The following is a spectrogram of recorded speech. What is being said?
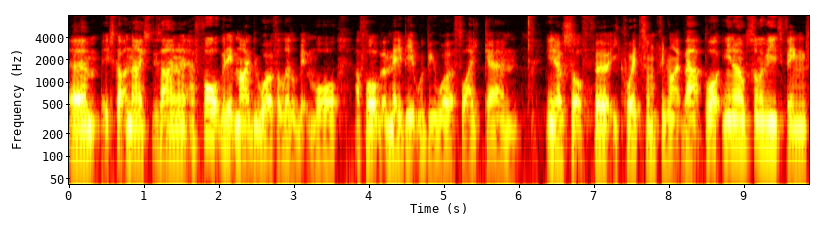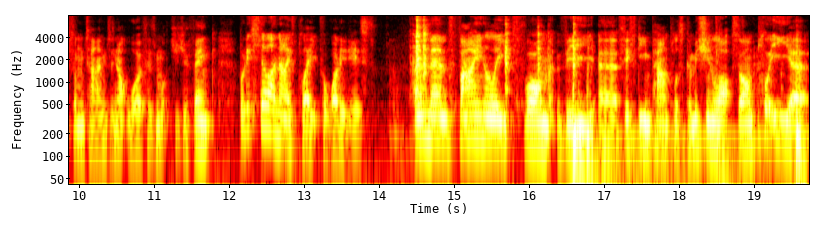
Um, it's got a nice design on it. I thought that it might be worth a little bit more. I thought that maybe it would be worth like, um, you know, sort of 30 quid, something like that. But, you know, some of these things sometimes are not worth as much as you think. But it's still a nice plate for what it is. And then finally from the uh, £15 plus commission lot, so I'm pretty uh,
